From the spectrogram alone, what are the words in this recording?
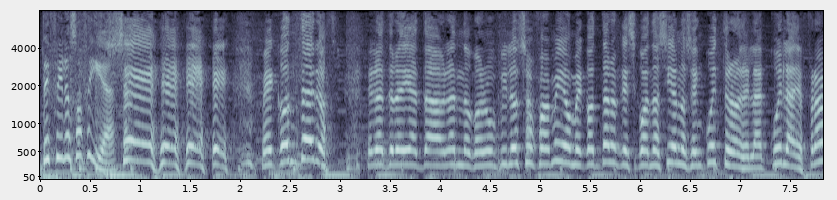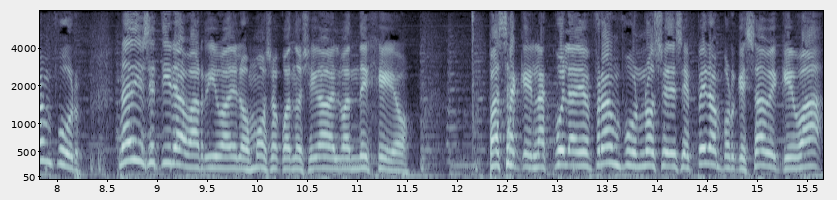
de filosofía. Sí, me contaron, el otro día estaba hablando con un filósofo amigo, me contaron que cuando hacían los encuentros de la escuela de Frankfurt, nadie se tiraba arriba de los mozos cuando llegaba el bandejeo. Pasa que en la escuela de Frankfurt no se desesperan porque sabe que va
